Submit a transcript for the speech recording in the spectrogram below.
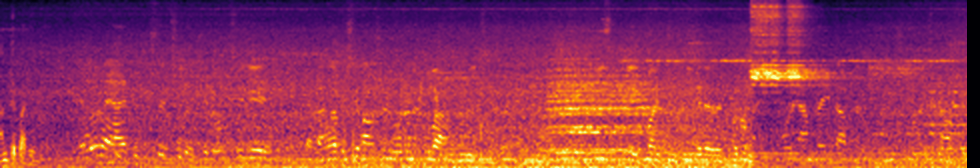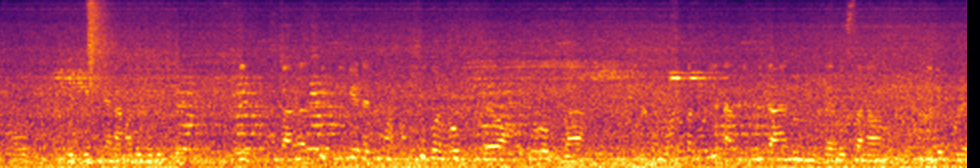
আনতে পারে আরেকটা বিষয় ছিল সেটা হচ্ছে যে বাংলাদেশের মানুষের মনে খুব আনন্দ হয়েছে। কয়েকজন ক্রিকেটারের ঘটনা আমরা এটা আপনাদের জিজ্ঞেস করেছিলাম আপনাদের খবর দেখেছিলেন আমাদের বলেছিলেন যে বাংলাদেশের ক্রিকেট একদম হাস্যকর হোক আহত হোক বা ঘটনা তাদের বিরুদ্ধে ব্যবস্থা নেওয়া ক্রিকেট করে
